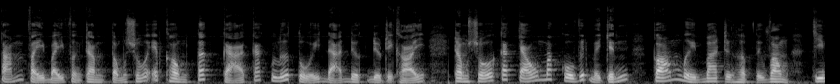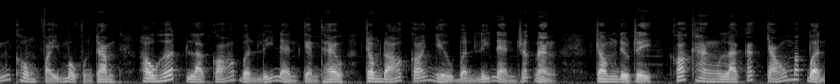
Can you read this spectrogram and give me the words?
8,7% tổng số F0 tất cả các lứa tuổi đã được điều trị khỏi. Trong số các cháu mắc COVID-19, có 13 trường hợp tử vong, chiếm 0,1%, hầu hết là có bệnh lý nền kèm theo, trong đó có nhiều bệnh lý nền rất nặng. Trong điều trị, khó khăn là các cháu mắc bệnh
